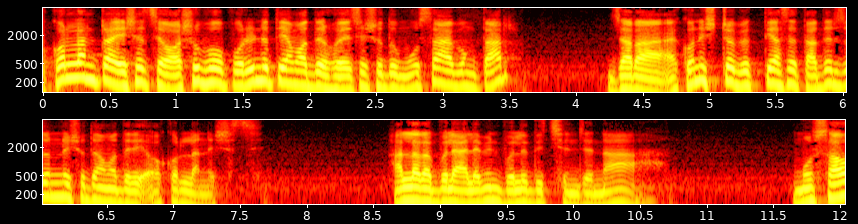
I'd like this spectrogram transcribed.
অকল্যাণটা এসেছে, অশুভ পরিণতি আমাদের হয়েছে শুধু মুসা এবং তার যারা একনিষ্ঠ ব্যক্তি আছে, তাদের জন্যই শুধু আমাদের এই অকল্যাণ এসেছে। আল্লাহ রাবুল্লাহ আলমিন বলে দিচ্ছেন যে, না, মুসাও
